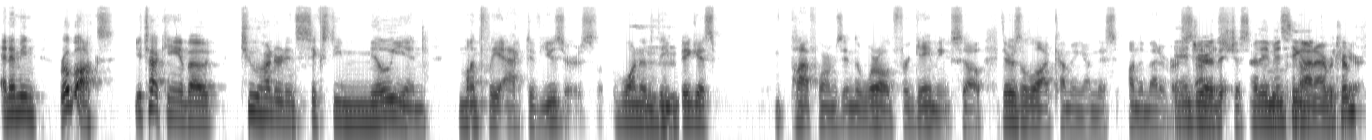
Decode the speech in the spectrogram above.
And I mean, Roblox, you're talking about 260 million monthly active users, one of the Mhm. biggest platforms in the world for gaming. So there's a lot coming on this on the metaverse. Andrew, side. are they- just are they minting on Arbitrum? here.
